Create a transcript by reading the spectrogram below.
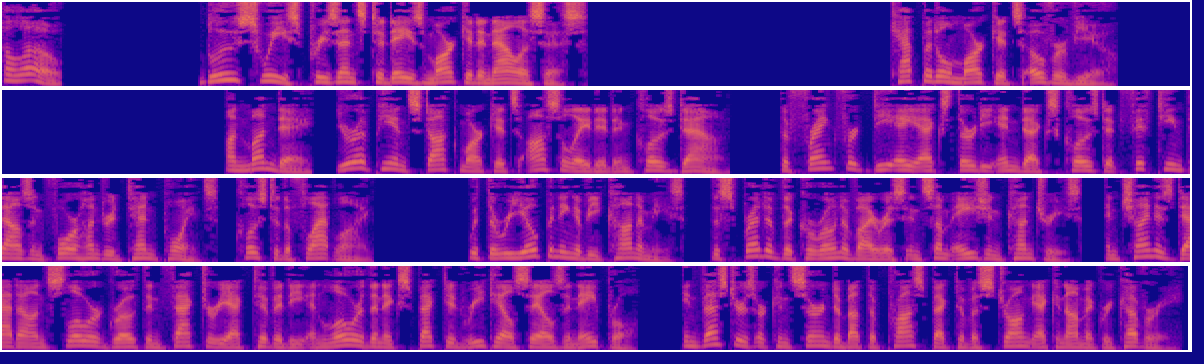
Hello. Blue Suisse presents today's market analysis. Capital Markets Overview On Monday, European stock markets oscillated and closed down. The Frankfurt DAX 30 index closed at 15,410 points, close to the flatline. With the reopening of economies, the spread of the coronavirus in some Asian countries, and China's data on slower growth in factory activity and lower than expected retail sales in April, investors are concerned about the prospect of a strong economic recovery.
